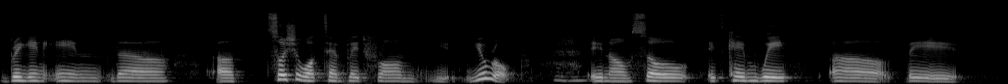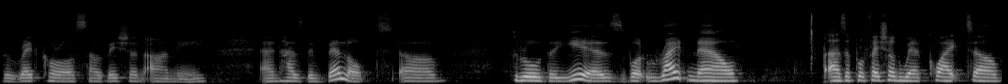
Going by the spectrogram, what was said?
bringing in the uh, social work template from Europe Mm -hmm. You know, so it came with uh, the the Red Cross Salvation Army, and has developed uh, through the years. But right now, as a profession, we're quite um,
